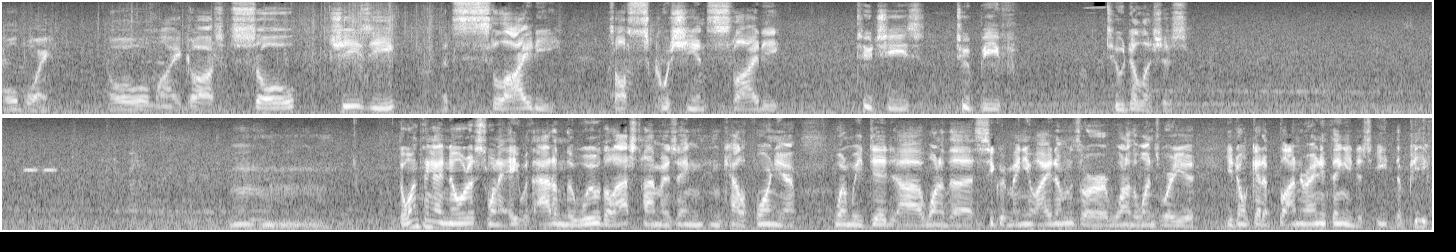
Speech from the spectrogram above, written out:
Oh boy. Oh my gosh, it's so cheesy. It's slidey. It's all squishy and slidey. Two cheese, two beef, two delicious. Mm. The one thing I noticed when I ate with Adam the Woo the last time I was in, in California, when we did uh, one of the secret menu items or one of the ones where you, you don't get a bun or anything, you just eat the beef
